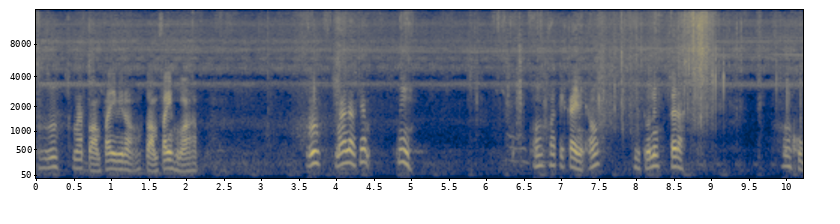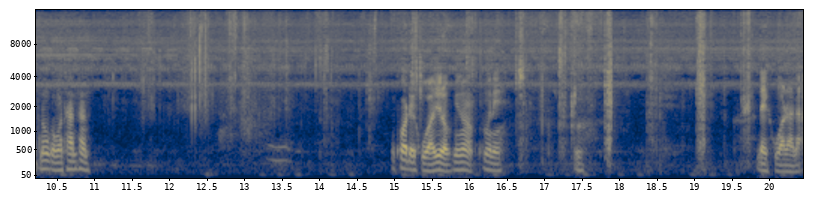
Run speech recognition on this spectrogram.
อือมาตอมไฟพี่น้องตอมไฟหัวครับ อือมาแล้วแก้มนี่เอามาใกล้ๆนี่เอาอีตัวนึงได้ละขุบน้องกับว่าทันทันพ่อได้ขัวอยู่หรอกพี่น้องเมื่อนี้ได้ขัวแล้วล่ะ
